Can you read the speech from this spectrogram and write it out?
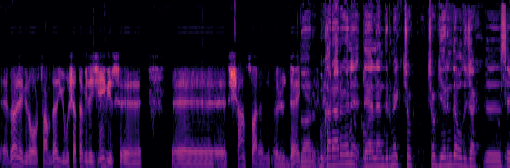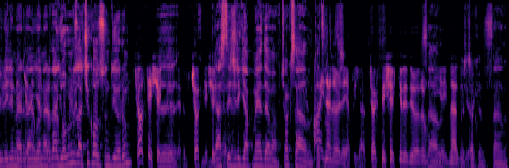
E, böyle bir ortamda yumuşatabileceği bir e, e, şans var ön- önünde. Doğru. Bu kararı öyle Bunu değerlendirmek çok çok yerinde olacak e, sevgili Merdan Yanardağ. Yolunuz evet. açık olsun diyorum. Çok teşekkür Ee, ederim. Çok teşekkür ederim. Gazetecilik yapmaya devam. Çok sağ olun. Aynen öyle yapacağız. Çok teşekkür ediyorum. Sağ İyi olun. yayınlar diliyorum. Hoşçakalın. Sağ olun.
